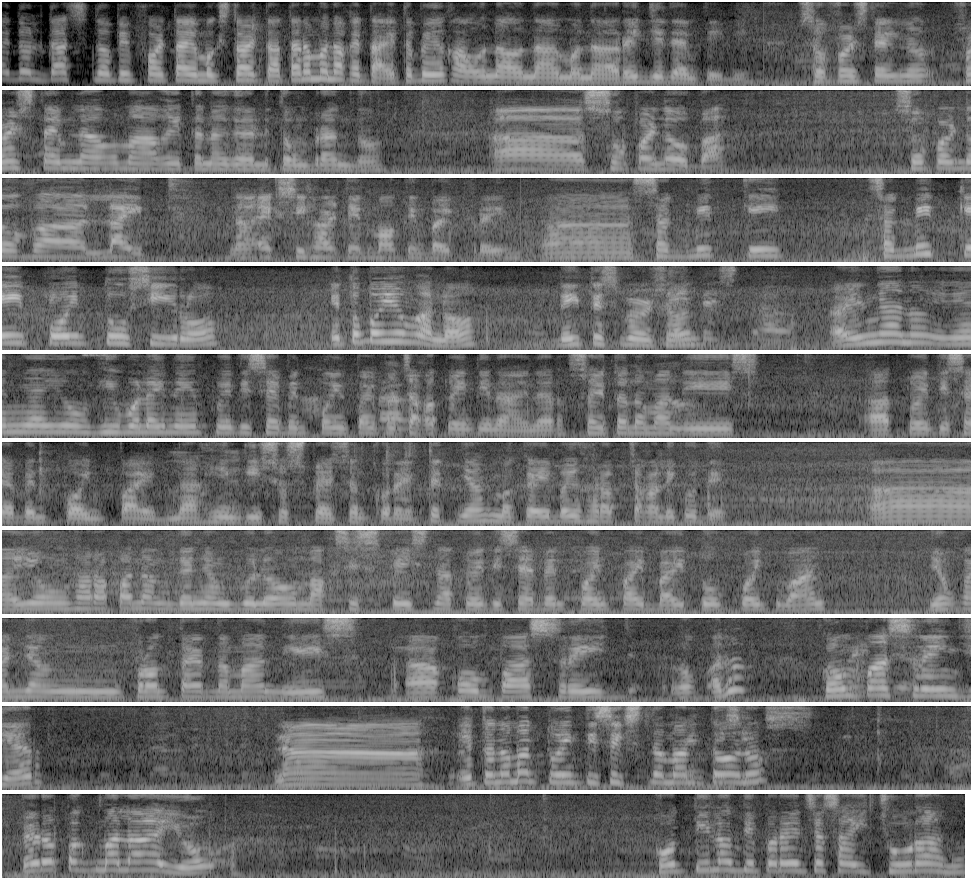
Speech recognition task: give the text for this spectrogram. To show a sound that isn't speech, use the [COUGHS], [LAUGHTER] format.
Idol, that's no before tayo mag-start. Tatanong mo na kita, ito ba yung kauna-unahan mo na rigid MTB? So first time first time lang ako makakita ng ganitong brand, no? Ah, Supernova. Supernova Light na XC Hearted mountain bike frame. Ah, Sagmit K Sagmit K.20. Ito ba yung ano? Latest version? Latest, ah. Ayun nga no, yan nga yung hiwalay na yung 27.5 at saka 29er. So ito naman is ah, 27.5 na hindi suspension corrected niya. Magkaiba yung harap tsaka likod eh. Ah, yung harapan ng ganyang gulong maxi space na 27.5 by 2.1. Yung kanyang front tire naman is ah, Compass Ranger ano? Compass Ranger na ito naman 26 naman to no. Pero pag malayo konti lang diferensya sa itsura no.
